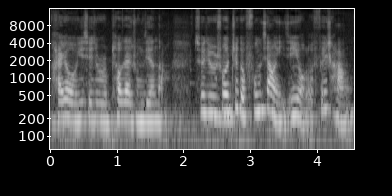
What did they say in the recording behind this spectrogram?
还有一些就是飘在中间的。所以就是说，这个风向已经有了非常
